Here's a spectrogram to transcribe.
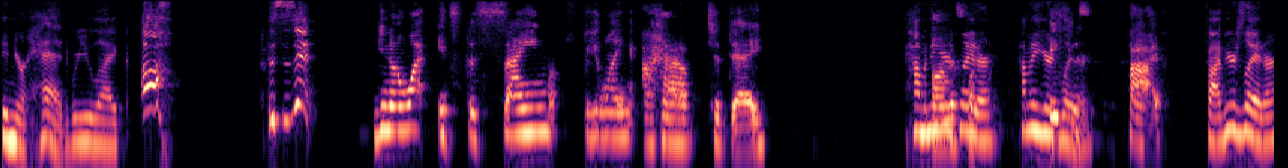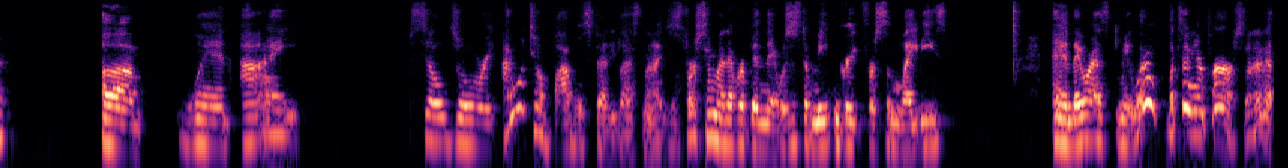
in your head? Were you like, "Oh, this is it." You know what? It's the same feeling I have today. How many years later? How many years later? five. 5 years later. um when I sell jewelry, I went to a Bible study last night. It was the first time I'd ever been there. It was just a meet and greet for some ladies. And they were asking me, Well, what's in your purse? And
